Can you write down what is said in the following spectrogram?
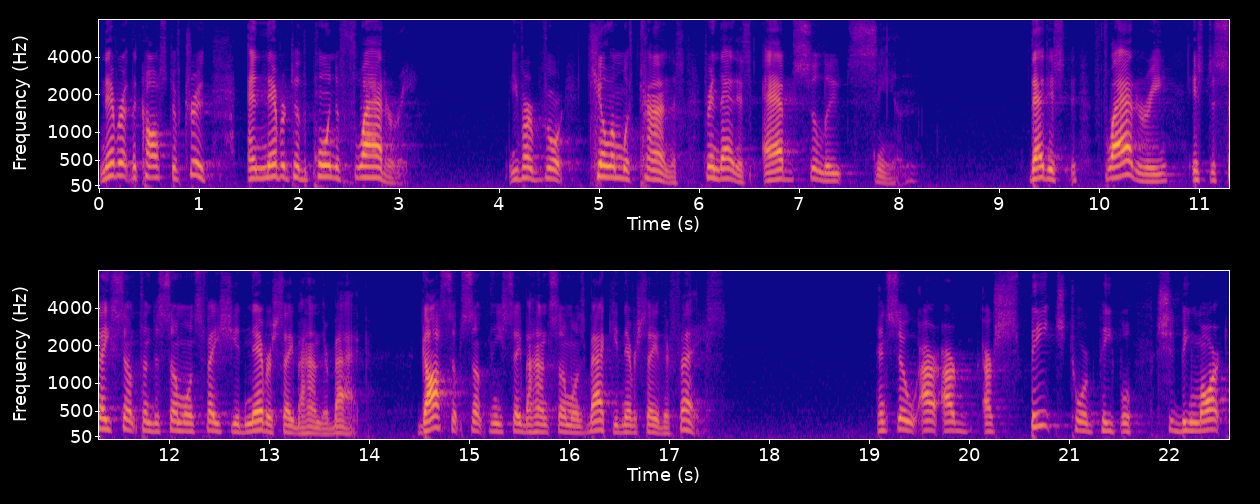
Never at the cost of truth, and never to the point of flattery. You've heard before, kill them with kindness. Friend, that is absolute sin. That is, flattery is to say something to someone's face you'd never say behind their back. Gossip something you say behind someone's back you'd never say their face. And so our, our, our speech toward people should be marked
